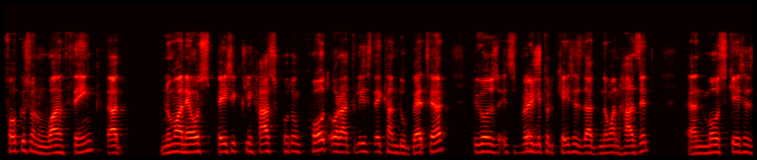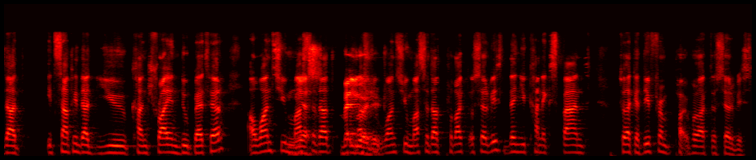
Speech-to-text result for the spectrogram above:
focus on one thing that no one else basically has quote unquote or at least they can do better because it's very yes. little cases that no one has it. And most cases that it's something that you can try and do better. And once you master yes, that, once you, once you master that product or service, then you can expand to like a different product or service.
